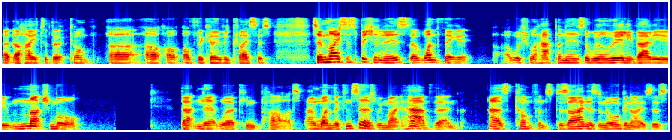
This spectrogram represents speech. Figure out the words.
at the height of the uh, of the COVID crisis. So my suspicion is that one thing which will happen is that we'll really value much more that networking part. And one of the concerns we might have then as conference designers and organizers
